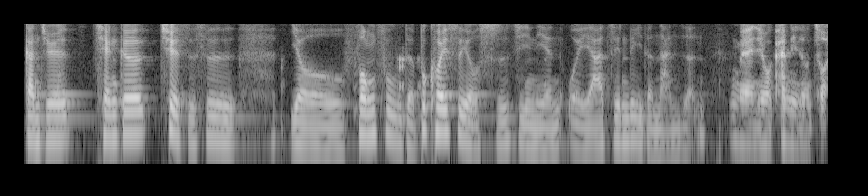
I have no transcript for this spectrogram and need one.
感觉钱哥确实是有丰富的，不愧是有十几年尾牙经历的男人。没有，我看你怎么转。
